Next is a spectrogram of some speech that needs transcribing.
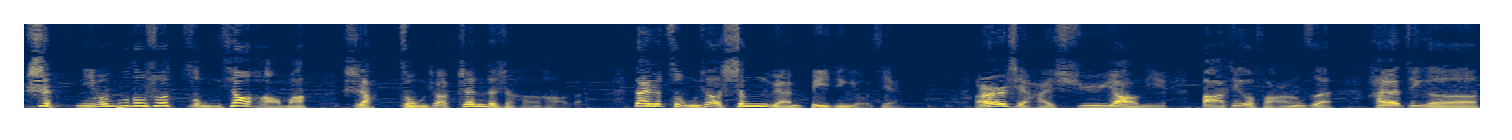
是你们不都说总校好吗？是啊，总校真的是很好的，但是总校生源毕竟有限，而且还需要你把这个房子还有这个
